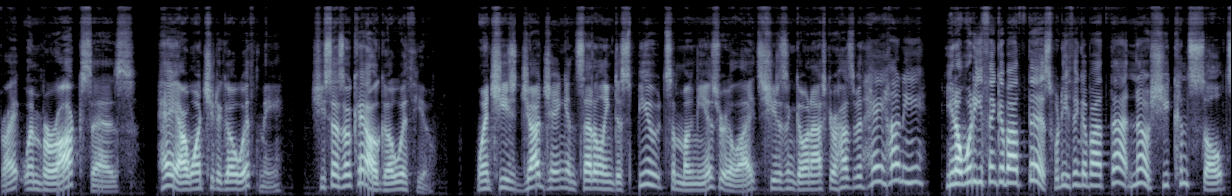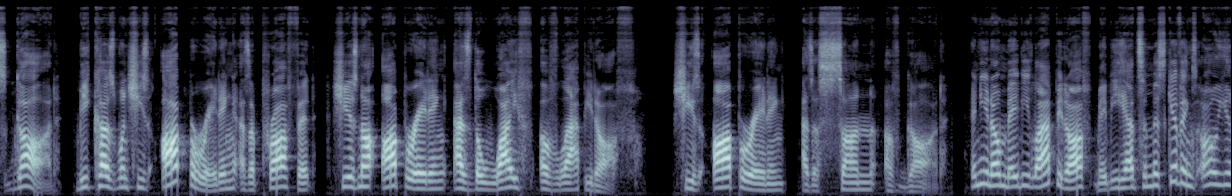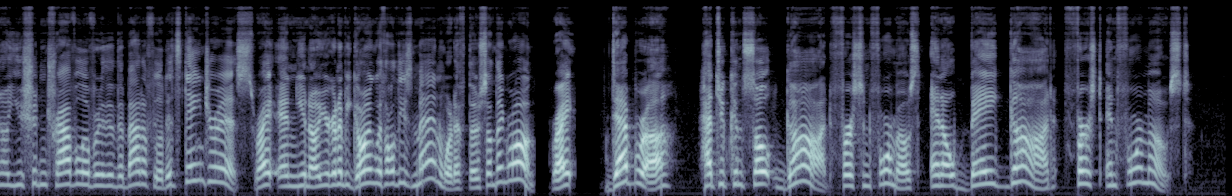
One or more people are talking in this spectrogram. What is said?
Right? When Barak says, Hey, I want you to go with me, she says, Okay, I'll go with you. When she's judging and settling disputes among the Israelites, she doesn't go and ask her husband, Hey, honey, you know, what do you think about this? What do you think about that? No, she consults God. Because when she's operating as a prophet, she is not operating as the wife of Lapidoth. She's operating as a son of God. And you know, maybe Lapidoth, maybe he had some misgivings. Oh, you know, you shouldn't travel over to the battlefield. It's dangerous, right? And you know, you're going to be going with all these men. What if there's something wrong, right? Deborah had to consult God first and foremost and obey God first and foremost.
